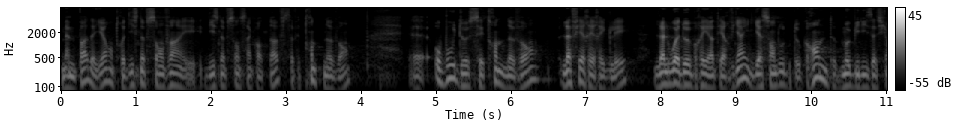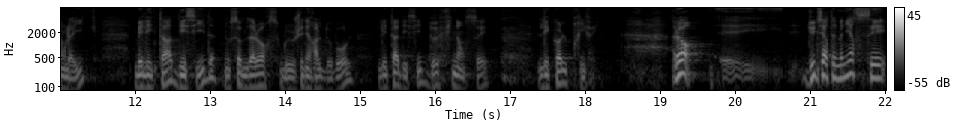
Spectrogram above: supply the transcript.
même pas d'ailleurs, entre 1920 et 1959, ça fait 39 ans, euh, au bout de ces 39 ans, l'affaire est réglée, la loi Debré intervient, il y a sans doute de grandes mobilisations laïques, mais l'État décide, nous sommes alors sous le général de Gaulle, l'État décide de financer l'école privée. Alors, euh, d'une certaine manière, c'est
